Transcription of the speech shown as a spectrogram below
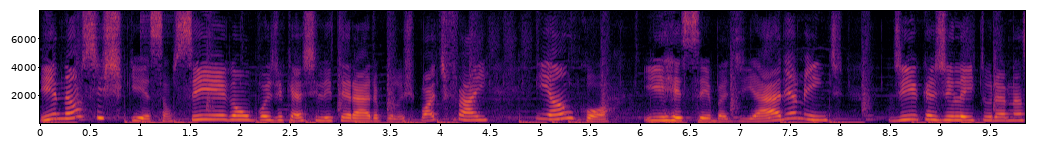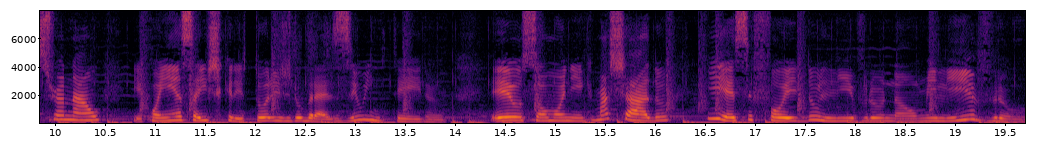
E não se esqueçam, sigam o podcast literário pelo Spotify e Anchor e receba diariamente dicas de leitura nacional e conheça escritores do Brasil inteiro. Eu sou Monique Machado e esse foi do livro Não Me Livro.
